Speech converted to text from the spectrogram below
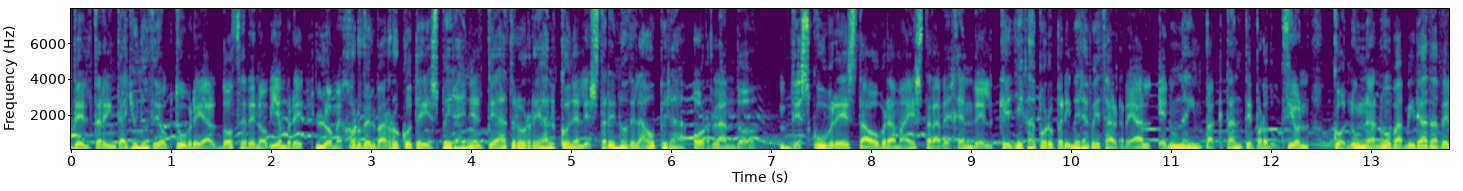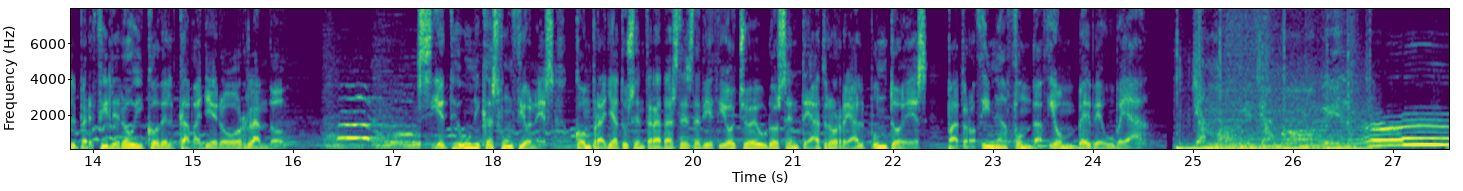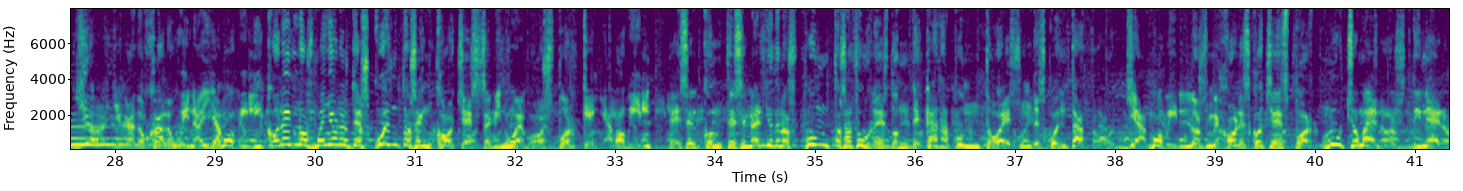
Del 31 de octubre al 12 de noviembre, lo mejor del barroco te espera en el Teatro Real con el estreno de la ópera Orlando. Descubre esta obra maestra de Händel que llega por primera vez al Real en una impactante producción con una nueva mirada del perfil heroico del caballero Orlando. Siete únicas funciones. Compra ya tus entradas desde 18 euros en teatroreal.es. Patrocina Fundación BBVA. Ya ha llegado Halloween a Yamóvil y con él los mayores descuentos en coches seminuevos, porque Yamóvil es el concesionario de los puntos azules donde cada punto es un descuentazo. Yamóvil, los mejores coches por mucho menos dinero.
